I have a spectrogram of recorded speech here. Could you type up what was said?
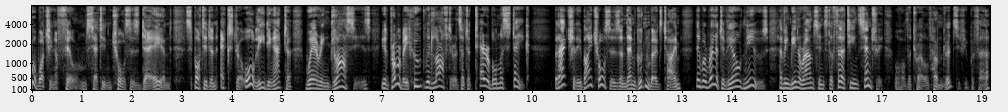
You were watching a film set in Chaucer's day and spotted an extra or leading actor wearing glasses, you'd probably hoot with laughter at such a terrible mistake. But actually, by Chaucer's and then Gutenberg's time, they were relatively old news, having been around since the 13th century, or the 1200s, if you prefer.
